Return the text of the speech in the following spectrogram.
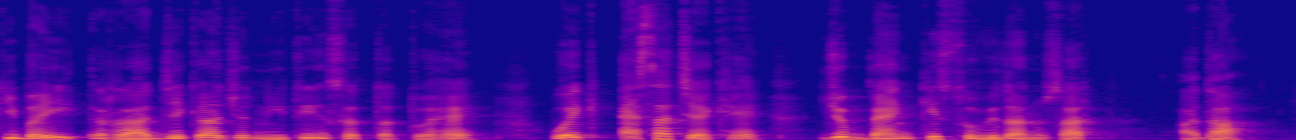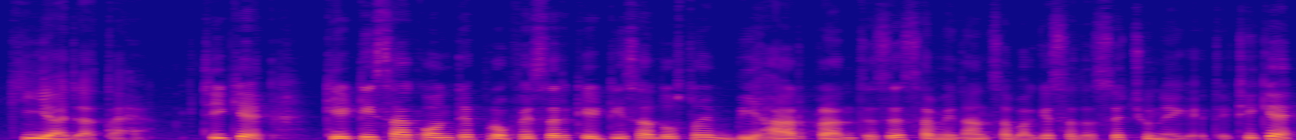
कि भाई, राज्य का जो नीति निषेध तत्व है, वो एक ऐसा चेक है जो बैंक की सुविधा अनुसार अदा किया जाता है। ठीक है? केटीसा कौन थे? प्रोफेसर केटीसा दोस्तों बिहार प्रांत से संविधान सभा के सदस्य चुने गए थे, ठीक है?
